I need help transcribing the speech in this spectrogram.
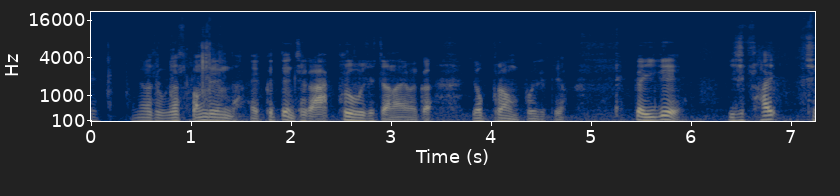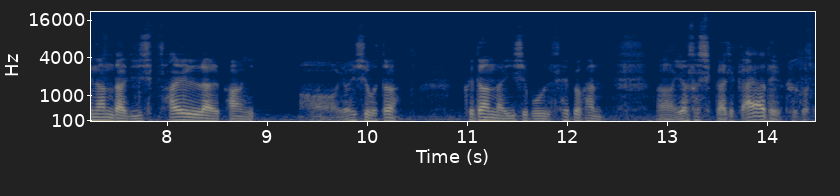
예, 안녕하세요. 우야스 빵대입니다. 예, 그땐 제가 앞으로 보셨잖아요. 그러니까 옆으로 한번 보여줄게요. 그러니까 이게 24일, 지난달 24일 날밤 어, 10시부터 그 다음날 25일 새벽 한 어, 6시까지 까야 돼요. 그거를.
